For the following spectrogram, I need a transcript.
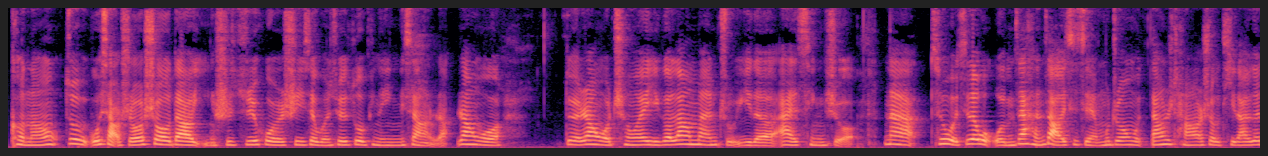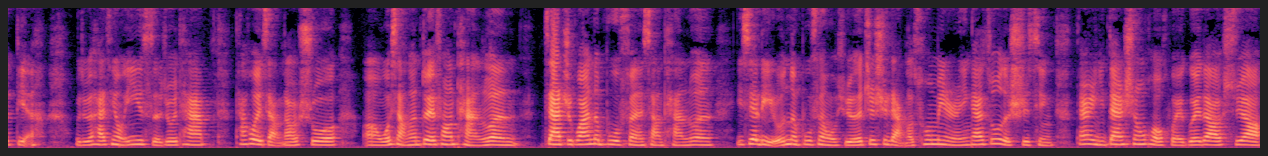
可能就我小时候受到影视剧或者是一些文学作品的影响，让让我。对，让我成为一个浪漫主义的爱情者。那其实我记得我我们在很早一期节目中，我当时常老师有提到一个点，我觉得还挺有意思，就是他他会讲到说，呃，我想跟对方谈论。价值观的部分，想谈论一些理论的部分，我觉得这是两个聪明人应该做的事情。但是，一旦生活回归到需要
